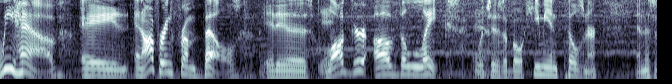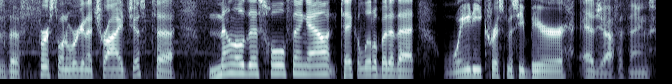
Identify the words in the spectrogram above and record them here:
we have a an offering from Bell's. It is Lager of the Lakes, which is a Bohemian Pilsner. And this is the first one we're going to try just to mellow this whole thing out and take a little bit of that weighty Christmassy beer edge off of things.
